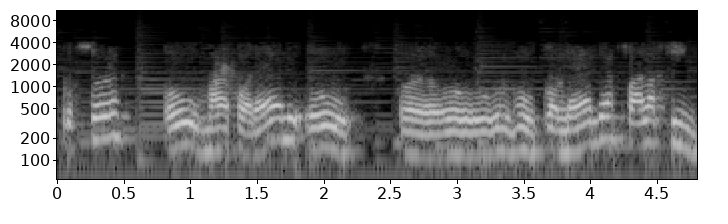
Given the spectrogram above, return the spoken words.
professor, ou o Marco Aurélio, ou, o colega fala assim,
